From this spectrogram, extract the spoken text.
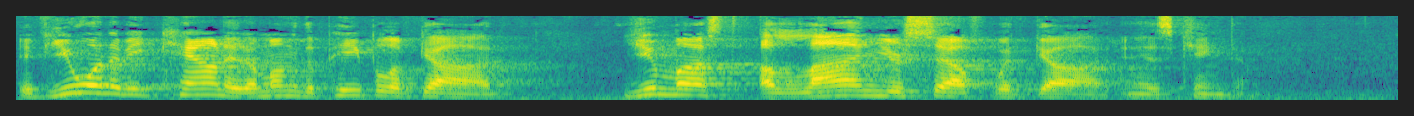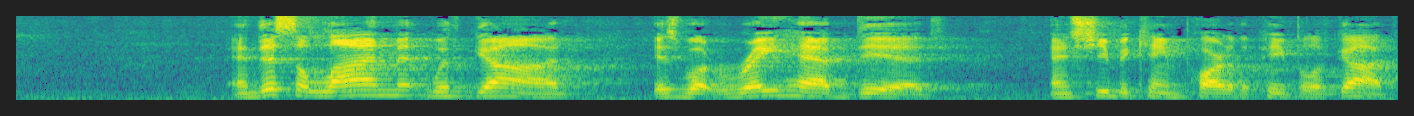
If you want to be counted among the people of God, you must align yourself with God and His kingdom. And this alignment with God is what Rahab did, and she became part of the people of God.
